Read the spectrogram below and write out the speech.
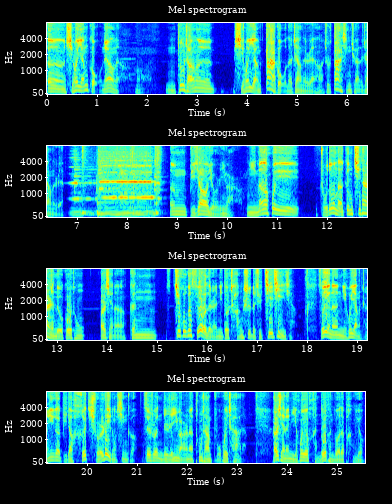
嗯，喜欢养狗那样的啊，嗯，通常呢，喜欢养大狗的这样的人哈，就是大型犬的这样的人，嗯，比较有人缘。你呢会主动的跟其他人都有沟通，而且呢，跟几乎跟所有的人你都尝试的去接近一下，所以呢，你会养成一个比较合群的一种性格。所以说，你的人缘呢，通常不会差的，而且呢，你会有很多很多的朋友。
